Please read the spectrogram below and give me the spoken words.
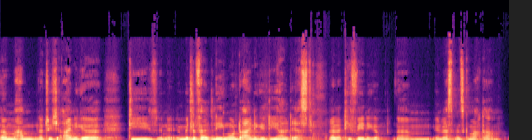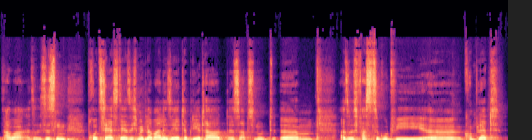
ähm, haben natürlich einige, die im Mittelfeld liegen und einige, die halt erst relativ wenige ähm, Investments gemacht haben. Aber also es ist ein Prozess, der sich mittlerweile sehr etabliert hat, ist absolut, ähm, also ist fast so gut wie äh, komplett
